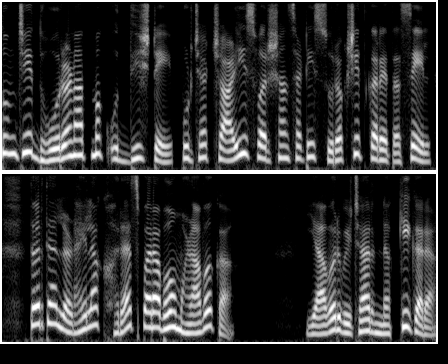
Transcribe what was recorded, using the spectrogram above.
तुमची धोरणात्मक उद्दिष्टे पुढच्या चाळीस वर्षांसाठी सुरक्षित करत असेल तर त्या लढाईला खऱ्याच पराभव म्हणावं का? यावर विचार नक्की करा.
